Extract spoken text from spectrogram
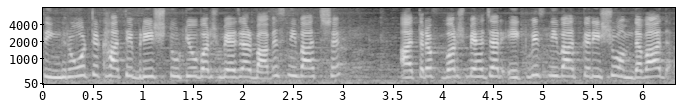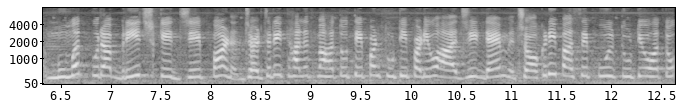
સિંગરોટ ખાતે બ્રિજ તૂટ્યો. વર્ષ બે હજાર બાવીસની વાત છે. આ તરફ વર્ષ બે હજાર એકવીસની વાત કરીશું, અમદાવાદ મુમતપુરા બ્રિજ કે જે પણ જર્જરિત હાલતમાં હતો તે પણ તૂટી પડ્યો. આજી ડેમ ચોકડી પાસે પુલ તૂટ્યો હતો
